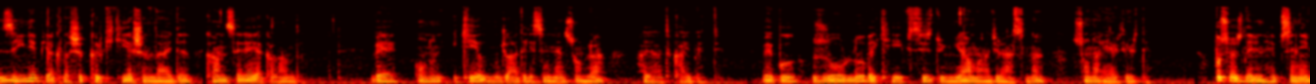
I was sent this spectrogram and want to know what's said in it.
Zeynep yaklaşık 42 yaşındaydı, kansere yakalandı. Ve onun iki yıl mücadelesinden sonra hayatı kaybetti. Ve bu zorlu ve keyifsiz dünya macerasını sona erdirdi. Bu sözlerin hepsini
